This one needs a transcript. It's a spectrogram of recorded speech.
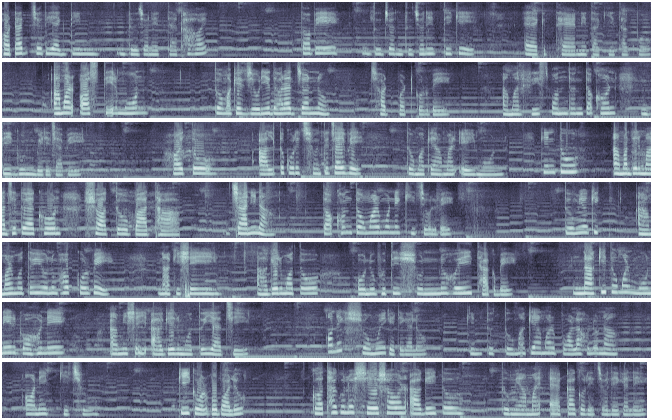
হঠাৎ যদি একদিন দুজনের দেখা হয়, তবে দুজন দুজনের দিকে এক ধ্যানে তাকিয়ে থাকব। আমার অস্থির মন তোমাকে জড়িয়ে ধরার জন্য ছটপট করবে। আমার হৃস্পন্দন তখন দ্বিগুণ বেড়ে যাবে। হয়তো আলতো করে ছুঁতে চাইবে তোমাকে আমার এই মন। কিন্তু আমাদের মাঝে তো এখন শত বাধা। জানি না, তখন তোমার মনে কি চলবে? তুমিও কি আমার মতোই অনুভব করবে? নাকি সেই আগের মতো অনুভূতি শূন্য হয়েই থাকবে? নাকি তোমার মনের গহনে আমি সেই আগের মতোই আছি? অনেক সময় কেটে গেল, কিন্তু তোমাকে আমার বলা হলো না। অনেক কিছু। কি করব বলো? কথাগুলো শেষ হওয়ার আগেই তো তুমি আমায় একা করে চলে গেলে।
